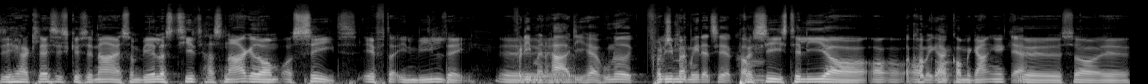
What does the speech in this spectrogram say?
det her klassiske scenarie, som vi ellers tit har snakket om og set efter en hviledag. Fordi man har de her 100 plus kilometer til at komme... Præcis, til lige at, at, at, at komme i gang. At komme i gang ikke? Ja. Øh, så øh,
